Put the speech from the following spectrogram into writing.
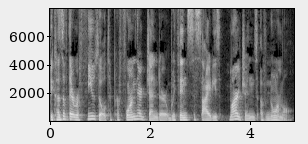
because of their refusal to perform their gender within society's margins of normal.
